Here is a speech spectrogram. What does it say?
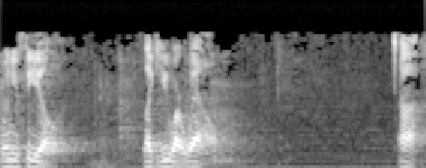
when you feel like you are well. Uh,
